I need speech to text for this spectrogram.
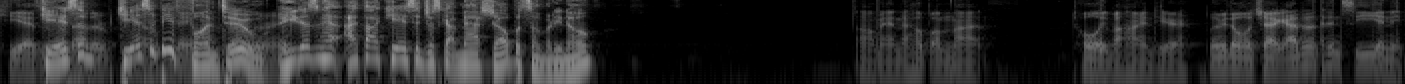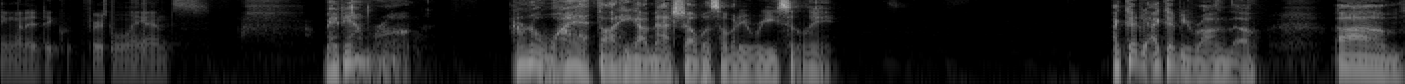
Chiesa, Chiesa, another, Chiesa know, be fun that's down the too. He doesn't have. I thought Chiesa just got matched up with somebody. No, Oh man, I hope I'm not totally behind here. Let me double check. I didn't. I didn't see anything when I did first glance. maybe I'm wrong. I don't know why I thought he got matched up with somebody recently. I could. I could be wrong though. Um.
